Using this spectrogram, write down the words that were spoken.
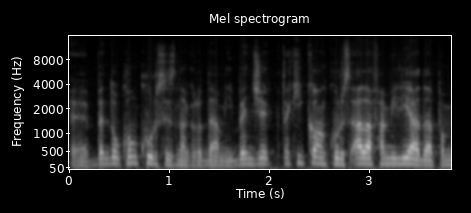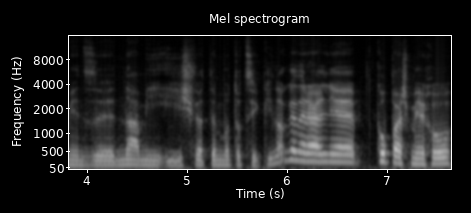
e, będą konkursy z nagrodami, będzie taki konkurs ala familiada pomiędzy nami i światem motocykli. No generalnie kupa śmiechu,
